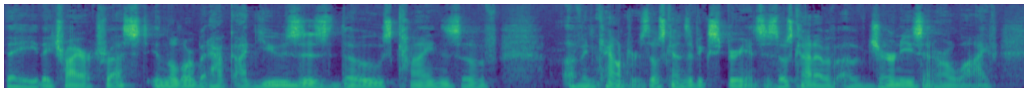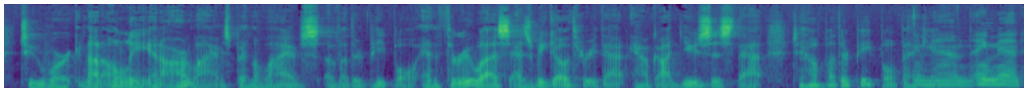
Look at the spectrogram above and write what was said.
they they try our trust in the Lord. But how God uses those kinds of of encounters, those kinds of experiences, those kind of, of journeys in our life to work not only in our lives, but in the lives of other people. And through us, as we go through that, how God uses that to help other people, Becky. Amen. Amen.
